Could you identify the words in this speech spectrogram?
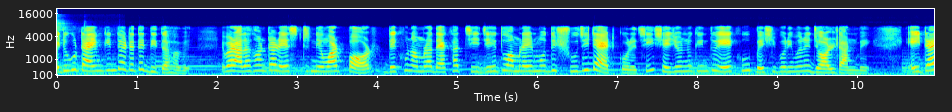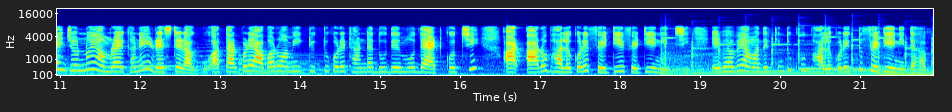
এটুকু টাইম কিন্তু এটাতে দিতে হবে। এবার আধা ঘণ্টা রেস্ট নেওয়ার পর দেখুন আমরা দেখাচ্ছি, যেহেতু আমরা এর মধ্যে সুজিটা অ্যাড করেছি, সেই জন্য কিন্তু এ খুব বেশি পরিমাণে জল টানবে। এইটাই জন্যই আমরা এখানে রেস্টে রাখব। আর তারপরে আবারও আমি একটু একটু করে ঠান্ডা দুধ এর মধ্যে অ্যাড করছি আর আরও ভালো করে ফেটিয়ে ফেটিয়ে নিচ্ছি। এভাবে আমাদের কিন্তু খুব ভালো করে একটু ফেটিয়ে নিতে হবে।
